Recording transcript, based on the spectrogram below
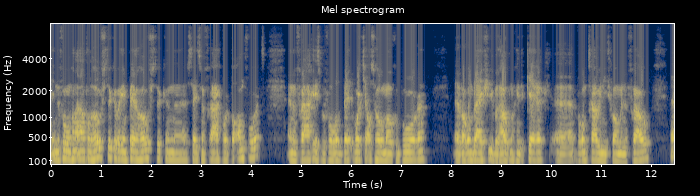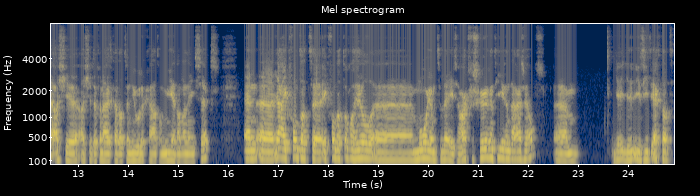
in de vorm van een aantal hoofdstukken, waarin per hoofdstuk een, steeds een vraag wordt beantwoord. En een vraag is bijvoorbeeld: word je als homo geboren? Uh, waarom blijf je überhaupt nog in de kerk? Uh, waarom trouw je niet gewoon met een vrouw? Uh, als, je, als je ervan uitgaat dat een huwelijk gaat om meer dan alleen seks. En ja, ik vond, dat, ik vond dat toch wel heel mooi om te lezen. Hartverscheurend hier en daar zelfs. Um, je, je, je ziet echt dat,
